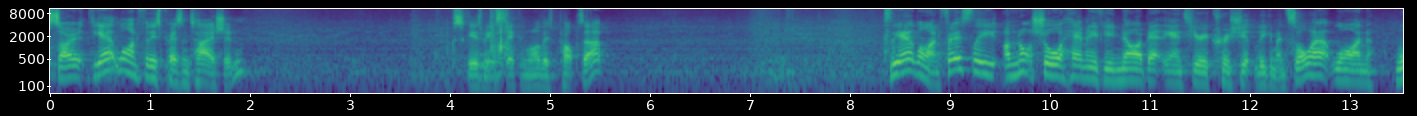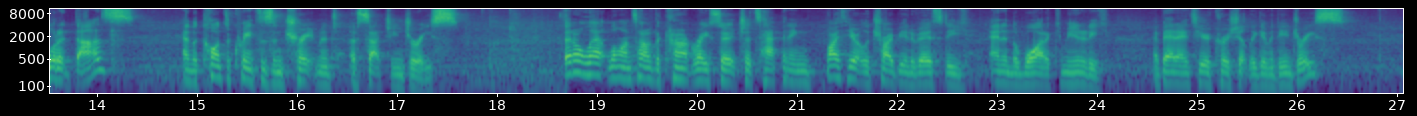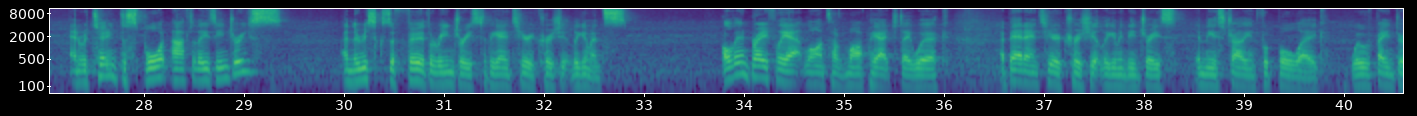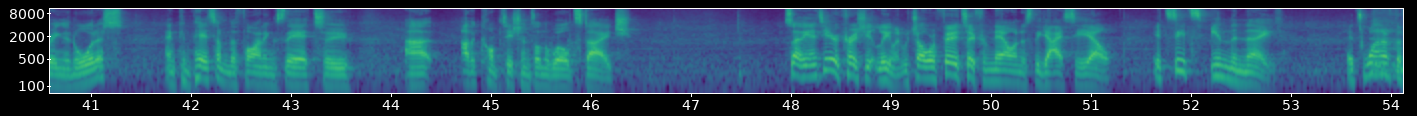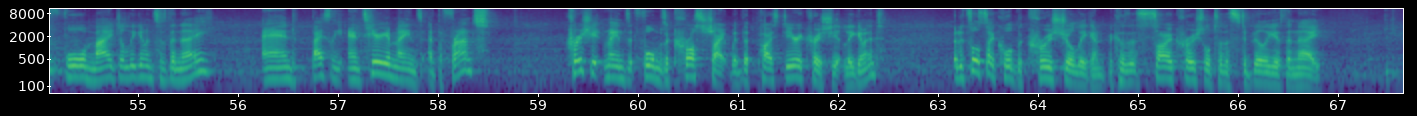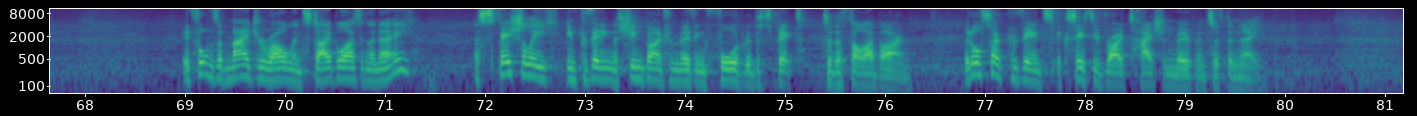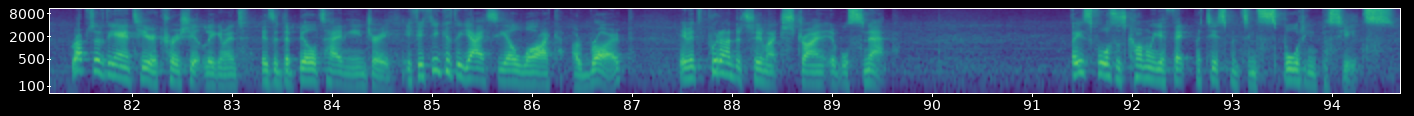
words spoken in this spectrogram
So the outline for this presentation, excuse me a second while this pops up. So the outline, firstly, I'm not sure how many of you know about the anterior cruciate ligament, so I'll outline what it does and the consequences and treatment of such injuries. Then I'll outline some of the current research that's happening both here at La Trobe University and in the wider community about anterior cruciate ligament injuries and returning to sport after these injuries and the risks of further injuries to the anterior cruciate ligaments. I'll then briefly outline some of my PhD work about anterior cruciate ligament injuries in the Australian Football League, where we've been doing an audit and compare some of the findings there to uh, other competitions on the world stage. So the anterior cruciate ligament, which I'll refer to from now on as the ACL, it sits in the knee. It's one of the four major ligaments of the knee, and basically anterior means at the front, cruciate means it forms a cross shape with the posterior cruciate ligament, but it's also called the crucial ligament because it's so crucial to the stability of the knee. It forms a major role in stabilising the knee, especially in preventing the shin bone from moving forward with respect to the thigh bone. It also prevents excessive rotation movements of the knee. Rupture of the anterior cruciate ligament is a debilitating injury. If you think of the ACL like a rope, if it's put under too much strain, it will snap. These forces commonly affect participants in sporting pursuits.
